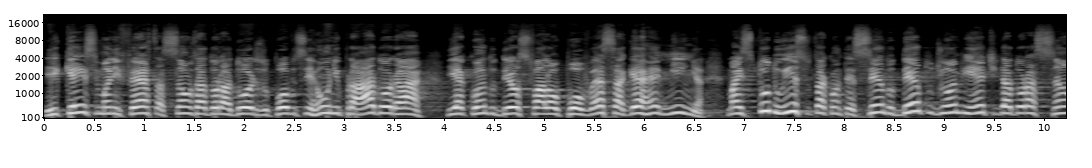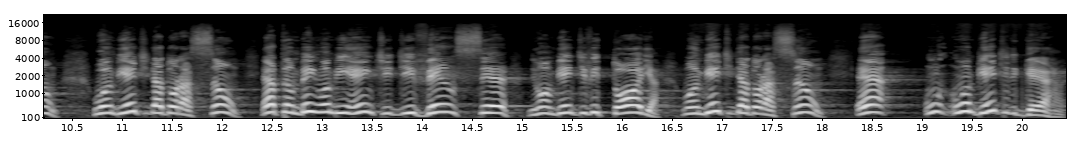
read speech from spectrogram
E quem se manifesta são os adoradores, o povo se reúne para adorar, e é quando Deus fala ao povo: essa guerra é minha. Mas tudo isso está acontecendo dentro de um ambiente de adoração. O ambiente de adoração é também um ambiente de vencer, um ambiente de vitória. O ambiente de adoração é um, um, ambiente de guerra,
